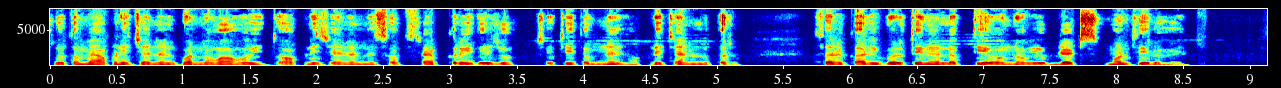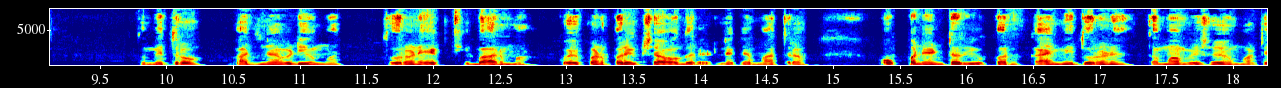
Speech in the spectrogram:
જો તમે આપણી ચેનલ પર નવા હોય તો આપણી ચેનલને સબસ્ક્રાઇબ કરી દેજો, જેથી તમને આપણી ચેનલ પર સરકારી ભરતીને લગતી અવનવી અપડેટ્સ મળતી રહે. તો મિત્રો, આજના વિડીયોમાં ધોરણ એક થી બારમાં કોઈ પણ પરીક્ષા વગર એટલે કે માત્ર ઓપન ઇન્ટરવ્યુ પર કાયમી ધોરણે તમામ વિષયો માટે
